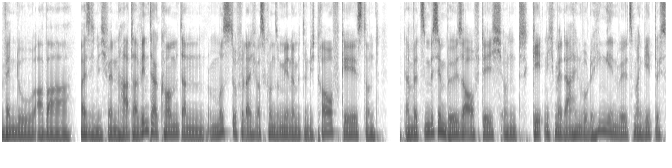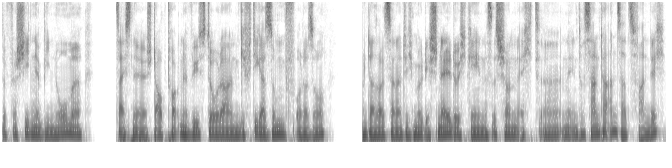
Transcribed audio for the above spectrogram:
wenn du aber, weiß ich nicht, wenn ein harter Winter kommt, dann musst du vielleicht was konsumieren, damit du nicht drauf gehst und dann wird es ein bisschen böse auf dich und geht nicht mehr dahin, wo du hingehen willst. Man geht durch so verschiedene Binome, sei es eine staubtrockene Wüste oder ein giftiger Sumpf oder so. Und da soll es dann natürlich möglichst schnell durchgehen. Das ist schon echt äh, ein interessanter Ansatz, fand ich.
